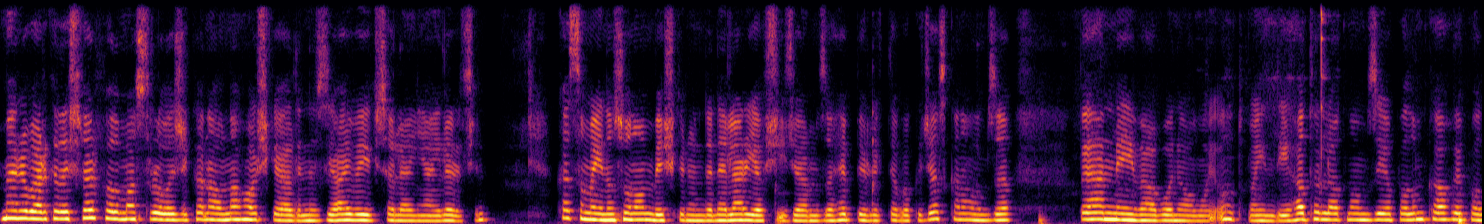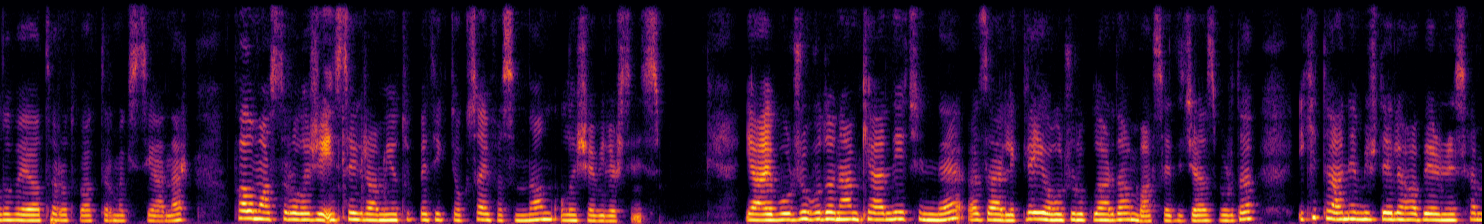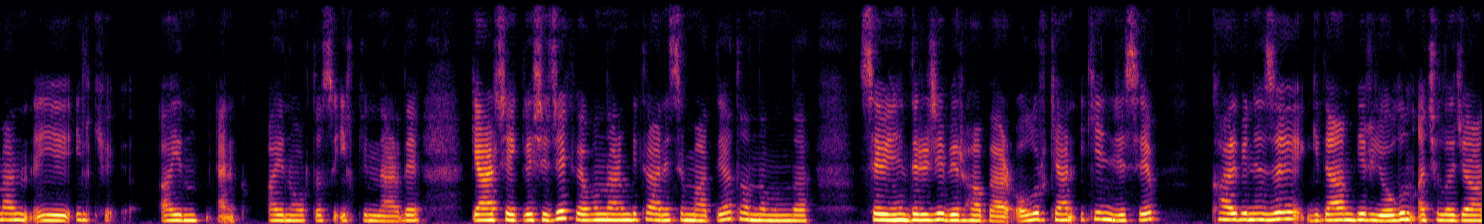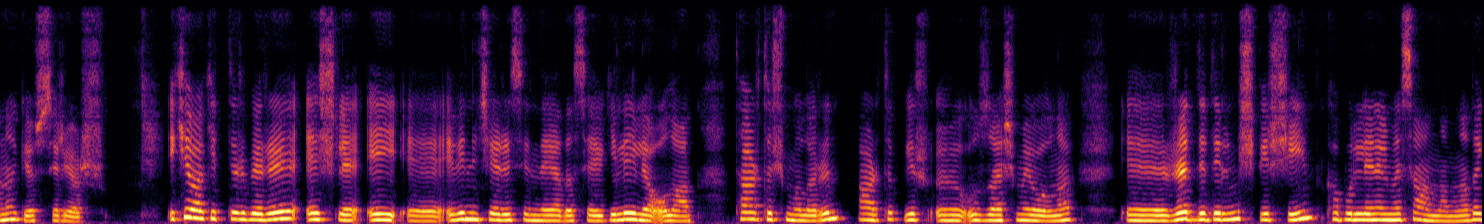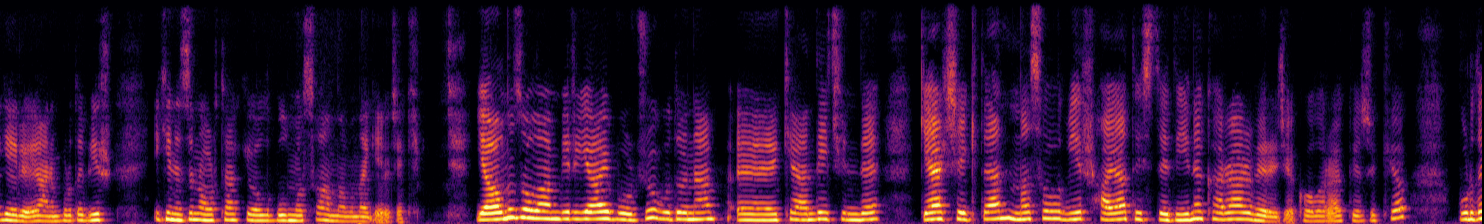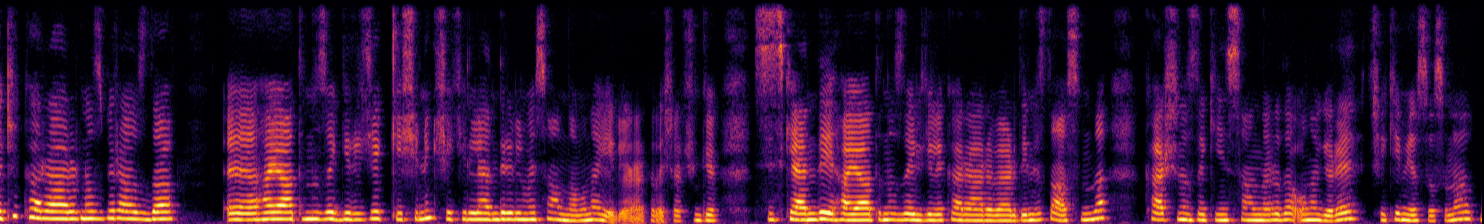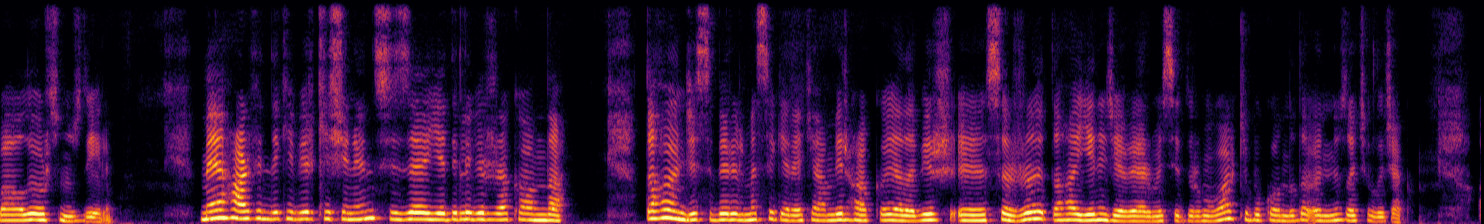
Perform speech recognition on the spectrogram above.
Merhaba arkadaşlar, Falım Astroloji kanalına hoş geldiniz. Yay ve yükselen yaylar için. Kasım ayının son 15 gününde neler yaşayacağımıza hep birlikte bakacağız. Kanalımıza beğenmeyi ve abone olmayı unutmayın diye hatırlatmamızı yapalım. Kahve falı veya tarot baktırmak isteyenler Falım Astroloji Instagram, YouTube ve TikTok sayfasından ulaşabilirsiniz. Yay burcu bu dönem kendi içinde özellikle yolculuklardan bahsedeceğiz burada. İki tane müjdeli haberiniz hemen e, ilk ayın yani ayın ortası ilk günlerde gerçekleşecek ve bunların bir tanesi maddiyat anlamında sevindirici bir haber olurken ikincisi kalbinize giden bir yolun açılacağını gösteriyor. İki vakittir beri eşle e, evin içerisinde ya da sevgiliyle olan tartışmaların artık bir e, uzlaşma yoluna e, reddedilmiş bir şeyin kabullenilmesi anlamına da geliyor. Yani burada bir ikinizin ortak yolu bulması anlamına gelecek. Yalnız olan bir yay burcu bu dönem e, kendi içinde gerçekten nasıl bir hayat istediğine karar verecek olarak gözüküyor. Buradaki kararınız biraz da e, hayatınıza girecek kişinin şekillendirilmesi anlamına geliyor arkadaşlar. Çünkü siz kendi hayatınızla ilgili kararı verdiğinizde aslında karşınızdaki insanları da ona göre çekim yasasına bağlıyorsunuz diyelim. M harfindeki bir kişinin size yedili bir rakamda daha öncesi verilmesi gereken bir hakkı ya da bir e, sırrı daha yenice vermesi durumu var ki bu konuda da önünüz açılacak.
